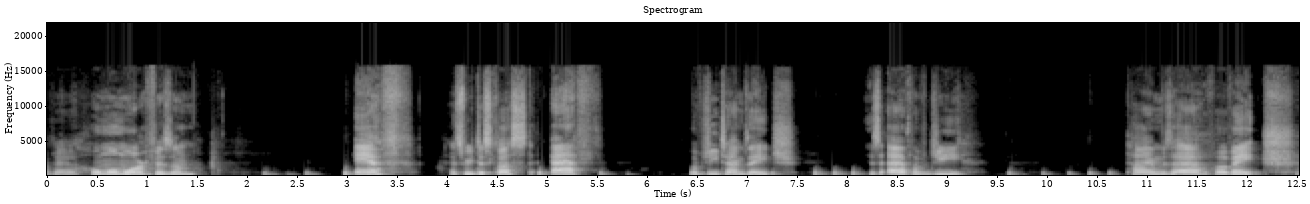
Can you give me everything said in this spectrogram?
Okay, homomorphism. If, as we discussed, F of G times H is F of G times F of H.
